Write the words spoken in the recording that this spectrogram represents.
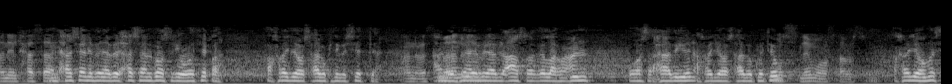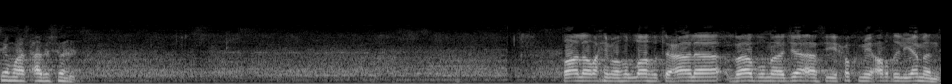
عن الحسن. الحسن بن أبي الحسن البصري وهو ثقة. أخرجه أصحاب الكتب الستة. عن عثمان, عن عثمان بن أبي العاص رضي الله عنه وهو صحابي أخرجه أصحاب الكتب. مسلم وأصحاب السنن أخرجه مسلم وأصحاب السنن قال رحمه الله تعالى باب ما جاء في حكم أرض اليمن.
